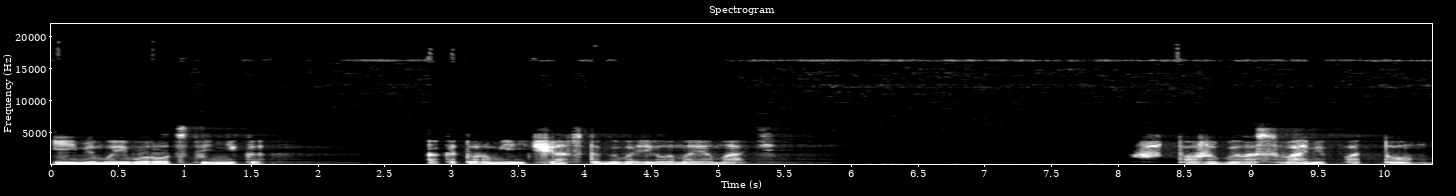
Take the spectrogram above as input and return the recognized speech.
имя моего родственника, о котором ей часто говорила моя мать» что же было с вами потом.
